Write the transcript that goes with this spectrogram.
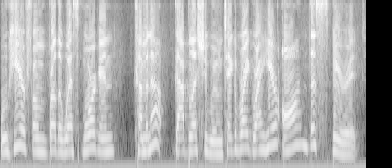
we'll hear from Brother Wes Morgan coming up. God bless you. We're going to take a break right here on The Spirit.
